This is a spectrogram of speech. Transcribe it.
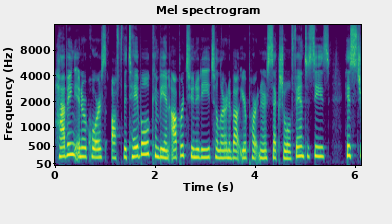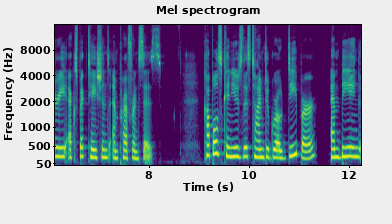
Having intercourse off the table can be an opportunity to learn about your partner's sexual fantasies, history, expectations, and preferences. Couples can use this time to grow deeper and being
